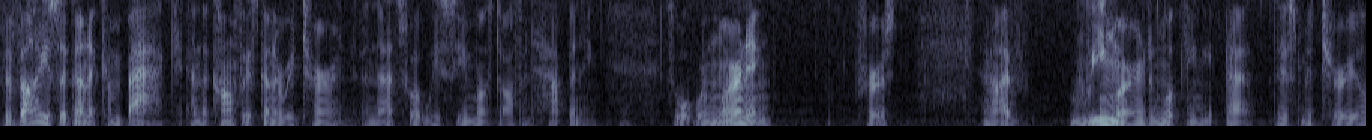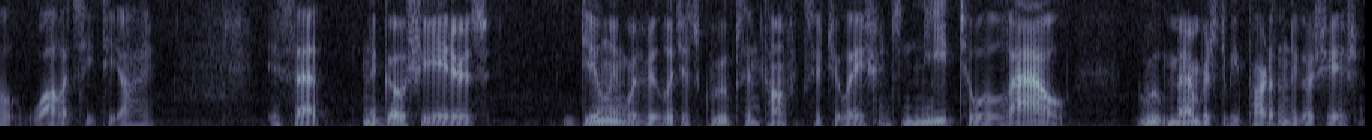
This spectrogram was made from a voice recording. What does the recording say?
the values are going to come back and the conflict is going to return. And that's what we see most often happening. Mm. So, what we're learning first, and I've relearned in looking at this material while at CTI, is that negotiators dealing with religious groups in conflict situations need to allow group members to be part of the negotiation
